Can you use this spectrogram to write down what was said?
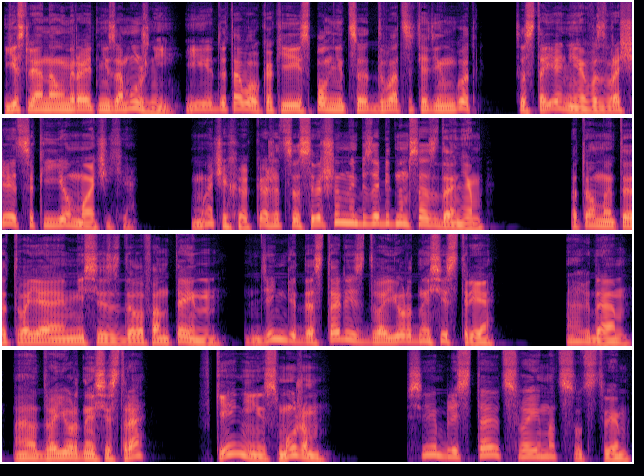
если она умирает незамужней, и до того, как ей исполнится 21 год, состояние возвращается к ее мачехе. Мачеха кажется совершенно безобидным созданием. Потом это твоя миссис Делафонтейн. Деньги достались двоюродной сестре. Ах да, а двоюродная сестра? В Кении с мужем. Все блистают своим отсутствием,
